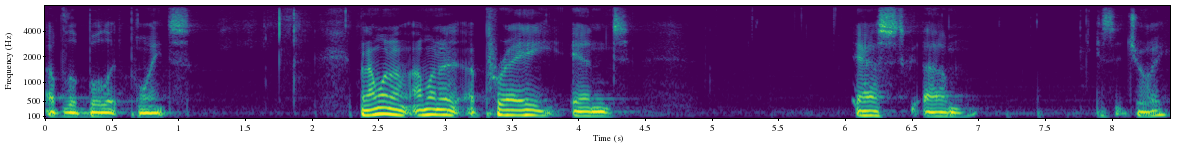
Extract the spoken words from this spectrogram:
of the bullet points. But I want to I want to pray and ask um, is it Joy?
